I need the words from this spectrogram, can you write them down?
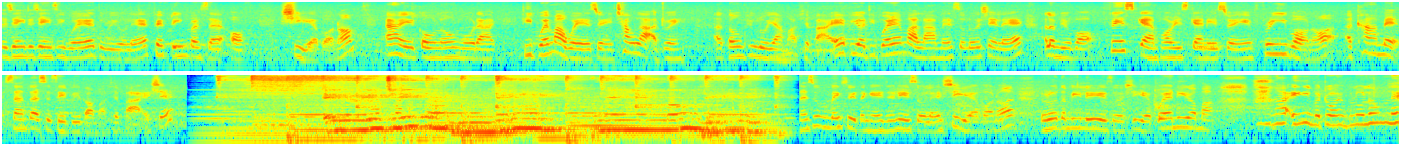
တစ်ချိန်တစ်ချိန်စီဝယ်ရတဲ့သူတွေကိုလည်း15% off ရှိရပေါ့နော်အဲ့ဒါတွေအကုန်လုံးကိုဒါဒီပွဲမှာဝယ်ရဆိုရင်6လအတွင်းအသုံးပြုလို့ရမှာဖြစ်ပါတယ်ပြီးတော့ဒီပွဲထဲမှာလာမယ်ဆိုလို့ရှိရင်လည်းအဲ့လိုမျိုးပေါ့ face scan body scan တွေဆိုရင် free ပေါ့နော်အခမဲ့စမ်းသပ်စစ်ဆေးပေးသွားမှာဖြစ်ပါတယ်ရှင် And I'm trying to. နိုင်စုမိတ်ဆွေတငယ်ချင်းတွေဆိုလည်းရှိရပေါ့နော်တို့တို့သမီးလေးတွေဆိုရှိရပွဲနီးတော့မှဟာငါအင်ကြီးမတော်ရင်ဘယ်လိုလုပ်မလဲ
